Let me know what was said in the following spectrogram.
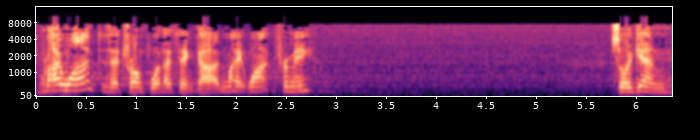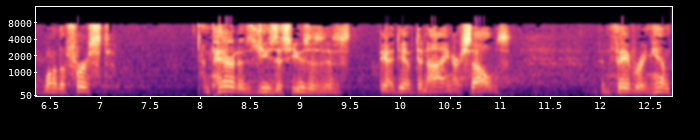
What I want, does that trump what I think God might want for me? So again, one of the first imperatives Jesus uses is the idea of denying ourselves and favoring Him.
